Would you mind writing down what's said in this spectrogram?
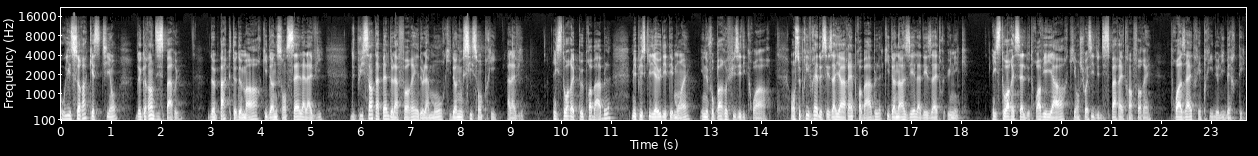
où il sera question de grands disparus, d'un pacte de mort qui donne son sel à la vie, du puissant appel de la forêt et de l'amour qui donne aussi son prix à la vie. L'histoire est peu probable, mais puisqu'il y a eu des témoins, il ne faut pas refuser d'y croire. On se priverait de ces ailleurs improbables qui donnent asile à des êtres uniques. L'histoire est celle de trois vieillards qui ont choisi de disparaître en forêt, trois êtres épris de liberté.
